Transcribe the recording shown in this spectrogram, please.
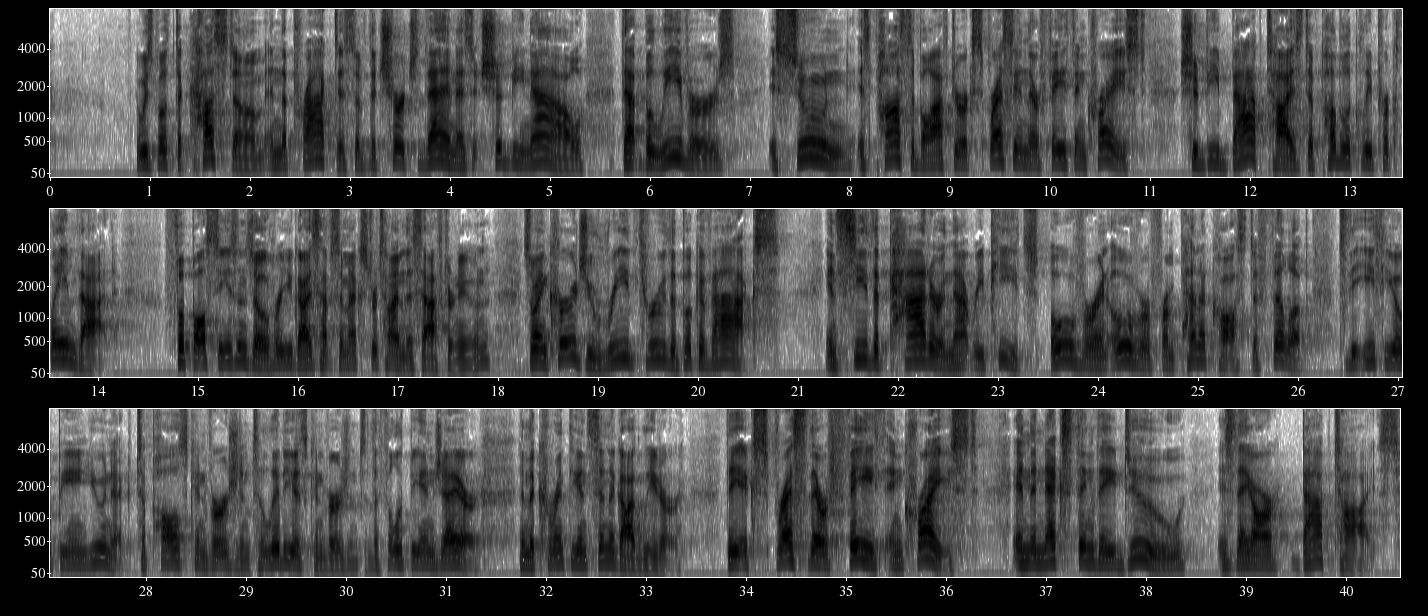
It was both the custom and the practice of the church then, as it should be now, that believers, as soon as possible after expressing their faith in Christ, should be baptized to publicly proclaim that. Football season's over. You guys have some extra time this afternoon. So I encourage you, read through the book of Acts and see the pattern that repeats over and over from Pentecost to Philip to the Ethiopian eunuch to Paul's conversion to Lydia's conversion to the Philippian jailer and the Corinthian synagogue leader. They express their faith in Christ, and the next thing they do is they are baptized.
